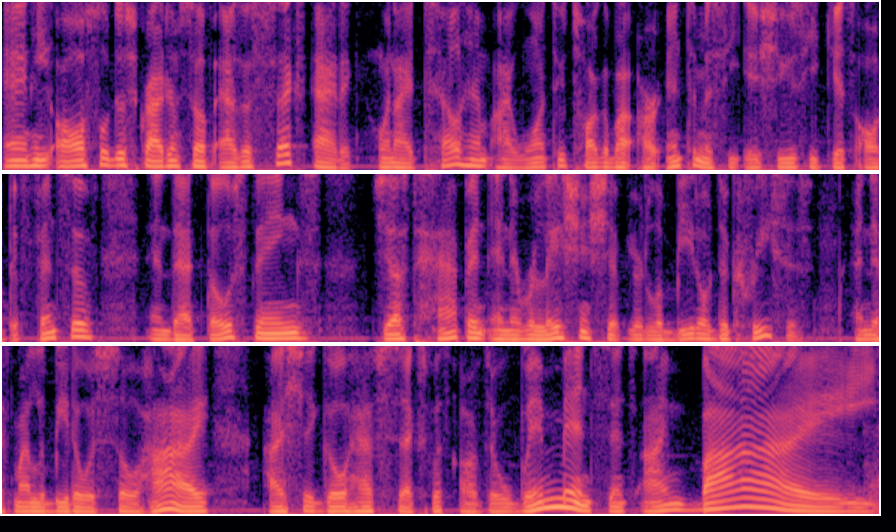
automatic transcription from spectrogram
And he also described himself as a sex addict. When I tell him I want to talk about our intimacy issues, he gets all defensive and that those things just happen in a relationship. Your libido decreases. And if my libido is so high, I should go have sex with other women since I'm bi.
